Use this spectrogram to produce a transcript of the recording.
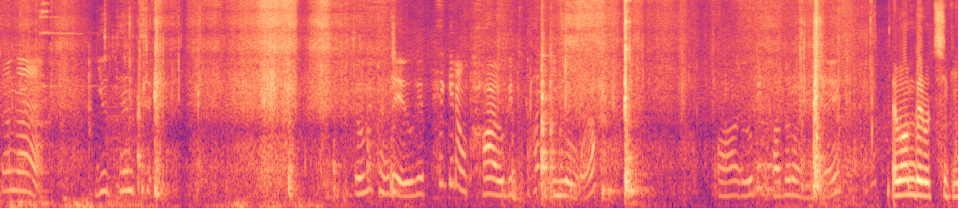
현아, 유 텐트. 여기 근데 여기 팩이랑 다 여기 다 있는 거야? 아 여기 다 들어있네. 내 맘대로 치기.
